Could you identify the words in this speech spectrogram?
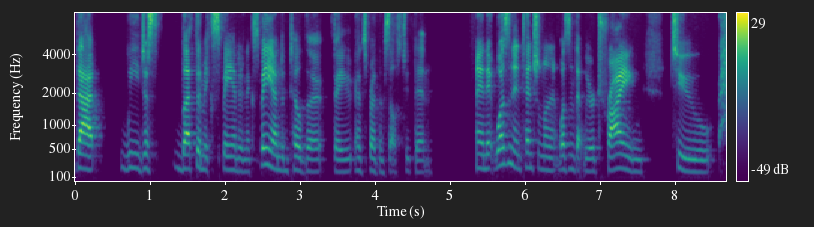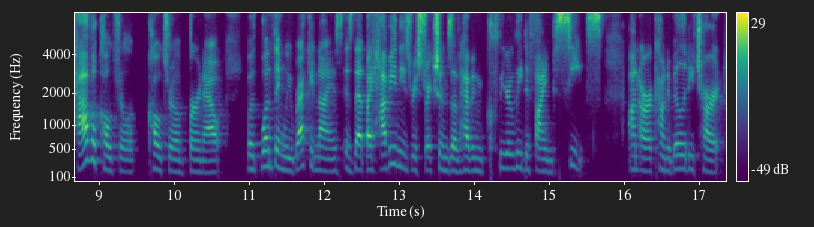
That we just let them expand and expand until the they had spread themselves too thin and it wasn't intentional and it wasn't that we were trying to have a cultural culture of burnout. But one thing we recognized is that by having these restrictions of having clearly defined seats on our accountability chart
